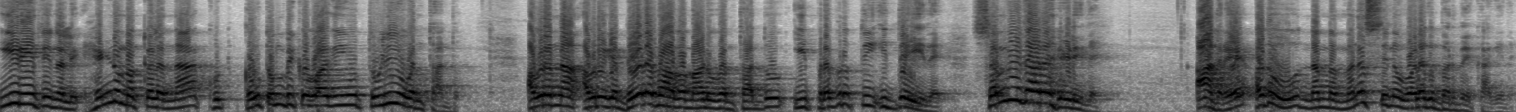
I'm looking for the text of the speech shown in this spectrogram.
ಈ ರೀತಿಯಲ್ಲಿ ಹೆಣ್ಣು ಮಕ್ಕಳನ್ನ ಕುಟ್- ಕೌಟುಂಬಿಕವಾಗಿಯೂ ತುಳಿಯುವಂಥದ್ದು, ಅವರನ್ನು ಅವರಿಗೆ ಭೇದ ಭಾವ ಮಾಡುವಂಥದ್ದು ಈ ಪ್ರವೃತ್ತಿ ಇದ್ದೇ ಇದೆ. ಸಂವಿಧಾನ ಹೇಳಿದೆ. ಆದರೆ ಅದು ನಮ್ಮ ಮನಸ್ಸಿನ ಒಳಗೆ ಬರಬೇಕಾಗಿದೆ.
